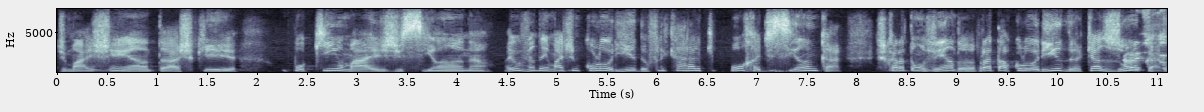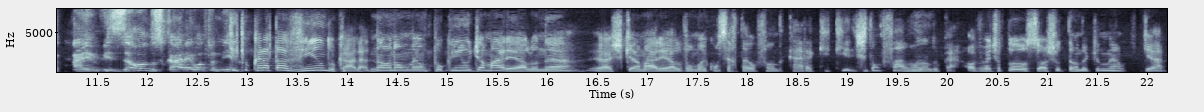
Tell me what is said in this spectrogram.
de magenta, acho que um pouquinho mais de cian, né? Aí eu vendo a imagem colorida, eu falei, caralho, que porra de cian, cara. Os caras estão vendo, pra estar tá colorida, que azul, cara. A visão dos caras é outro nível. O que, que o cara tá vendo, cara? Não, não, é um pouquinho de amarelo, né? Eu acho que é amarelo. Vamos consertar. Eu falando, cara, o que, que eles estão falando, cara? Obviamente eu tô só chutando aqui, não lembro o que era.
